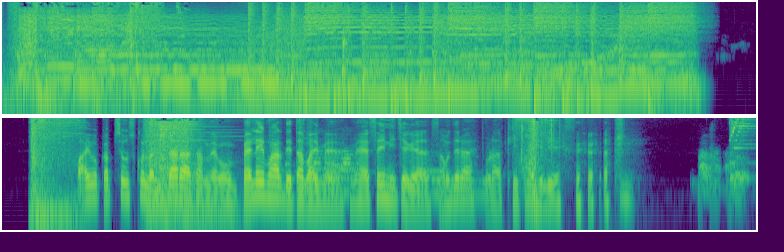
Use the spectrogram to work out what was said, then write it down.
भाई, वो कब से उसको ललचा रहा था मैं? वो पहले ही मार देता भाई मैं। मैं ऐसे ही नीचे गया। समझ रहा है? थोड़ा खींचने के लिए।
